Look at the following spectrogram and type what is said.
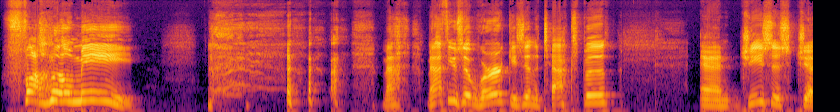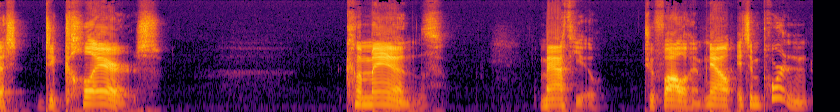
Follow me. Matthew's at work, he's in the tax booth, and Jesus just declares, commands Matthew to follow him. Now, it's important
